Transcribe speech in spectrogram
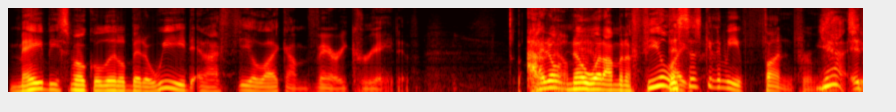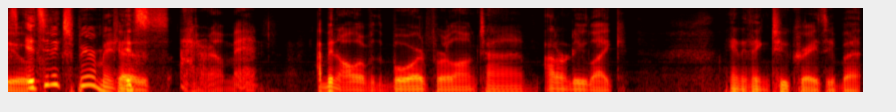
maybe smoke a little bit of weed and I feel like I'm very creative. I don't, know, man. what I'm going to feel This like. is gonna be fun for me. yeah, too, it's it's an experiment. It's I don't know, man. I've been all over the board for a long time. I don't do like anything too crazy, but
